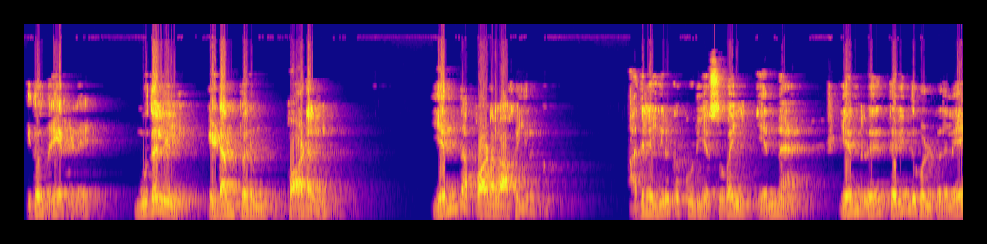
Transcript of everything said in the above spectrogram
இதோ நேயர்களே முதலில் இடம்பெறும் பாடல் எந்த பாடலாக இருக்கும்? அதில் இருக்கக்கூடிய சுவை என்ன என்று தெரிந்து கொள்வதிலே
